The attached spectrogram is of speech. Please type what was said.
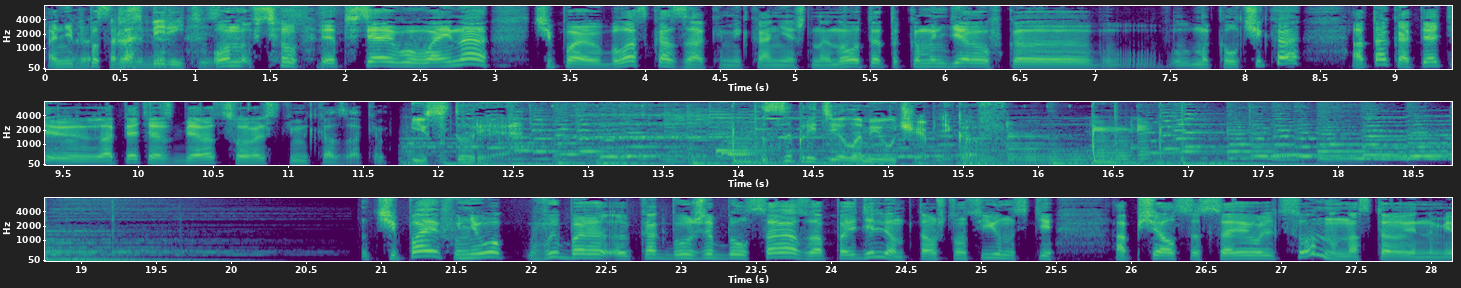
они постоянно... Разберитесь. Он да? все, это вся его война Чапаева была с казаками, конечно, но вот эта командировка на Колчака, а так опять опять разбираться с уральскими казаками. История за пределами учебников. Чапаев, у него выбор э, как бы уже был сразу определен, потому что он с юности общался с революционно настроенными,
